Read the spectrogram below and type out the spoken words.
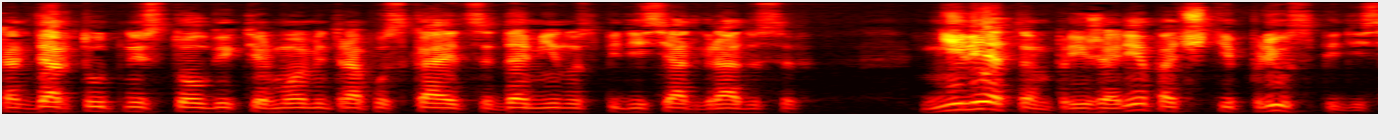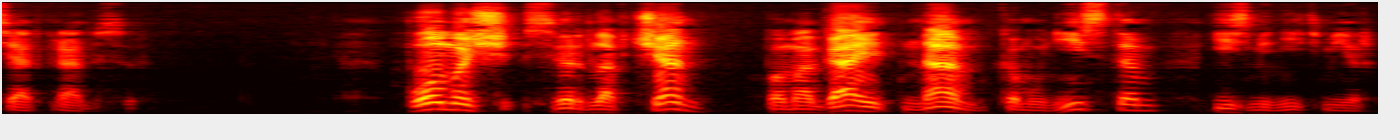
когда ртутный столбик термометра опускается до минус 50 градусов, ни летом при жаре почти плюс 50 градусов. Помощь свердловчан помогает нам, коммунистам, изменить мир.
